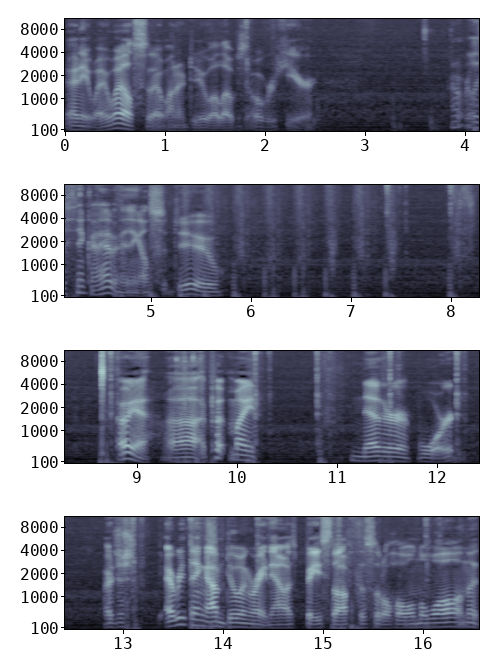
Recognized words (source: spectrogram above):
Anyway, what else did I want to do while I was over here? I don't really think I have anything else to do. Oh yeah, uh, I put my nether wart. I just everything I'm doing right now is based off this little hole in the wall in the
